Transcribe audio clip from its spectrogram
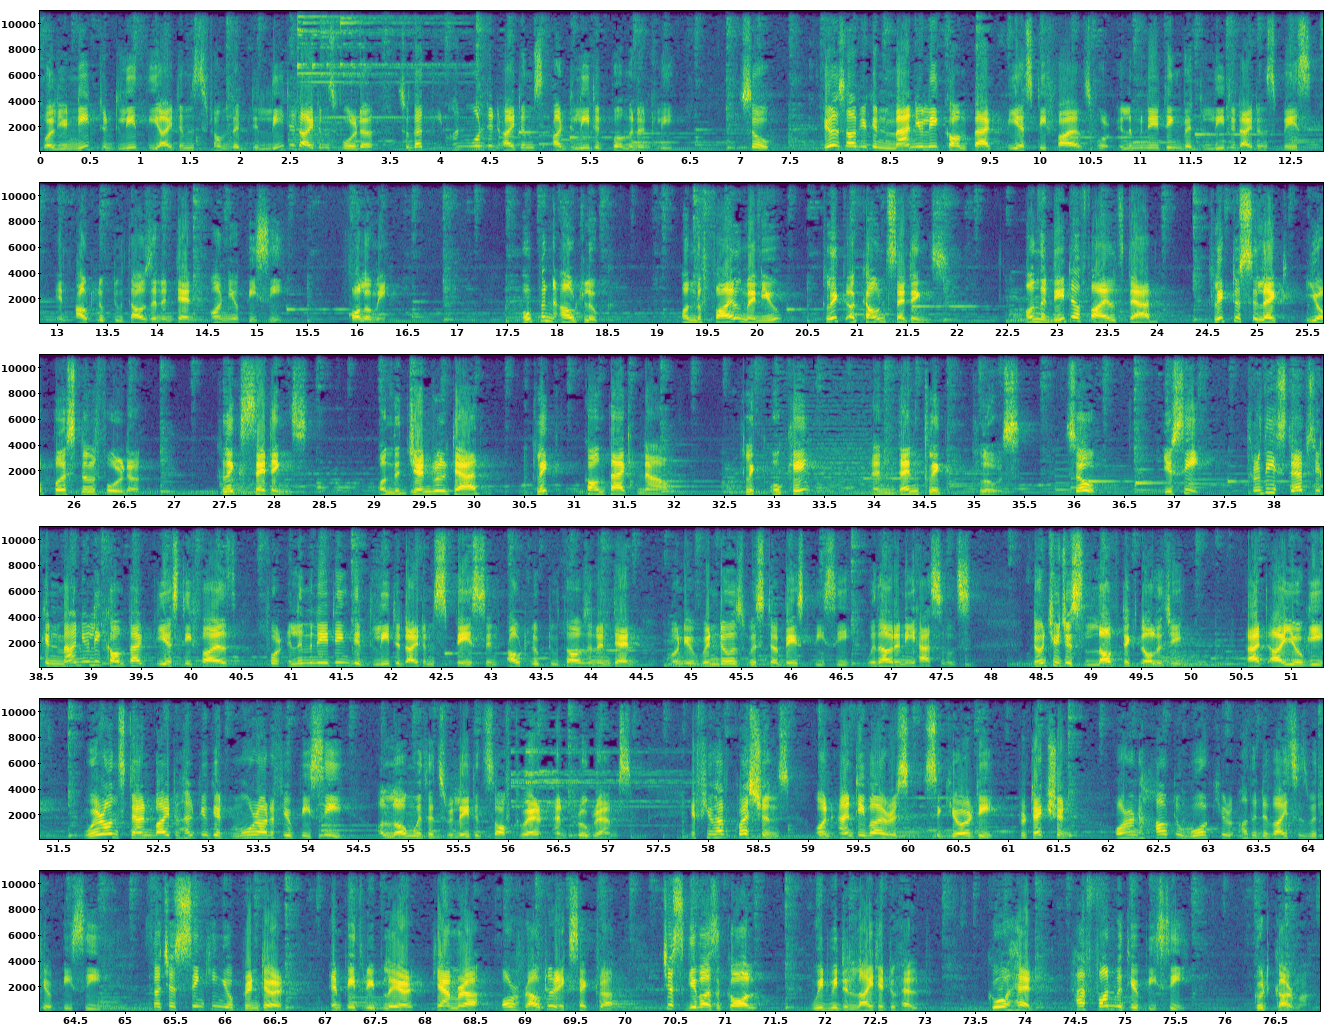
Well, you need to delete the items from the deleted items folder so that the unwanted items are deleted permanently. So, here's how you can manually compact PST files for eliminating the deleted item space in Outlook 2010 on your PC. Follow me. Open Outlook. On the File menu, click Account Settings. On the Data Files tab, click to select your personal folder. Click Settings. On the General tab, click Compact Now. Click OK and then click Close. So, you see, through these steps you can manually compact PST files for eliminating the deleted item space in Outlook 2010 on your Windows Vista based PC without any hassles. Don't you just love technology? At iYogi, we're on standby to help you get more out of your PC along with its related software and programs. If you have questions on antivirus, security, protection, or on how to work your other devices with your PC, such as syncing your printer, MP3 player, camera, or router, etc., just give us a call. We'd be delighted to help. Go ahead, have fun with your PC. Good karma.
